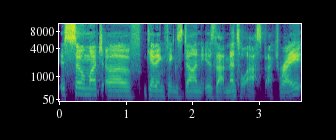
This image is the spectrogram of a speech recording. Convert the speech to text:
it's so much of getting things done is that mental aspect right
